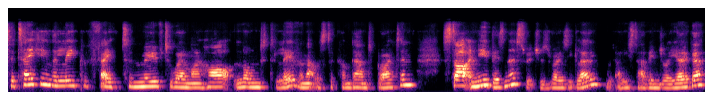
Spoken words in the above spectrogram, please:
To taking the leap of faith to move to where my heart longed to live, and that was to come down to Brighton, start a new business, which was Rozy Glow. I used to have Enjoy Yoga,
